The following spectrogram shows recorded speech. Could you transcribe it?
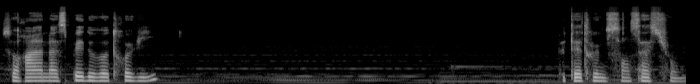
sera un aspect de votre vie peut-être une sensation.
